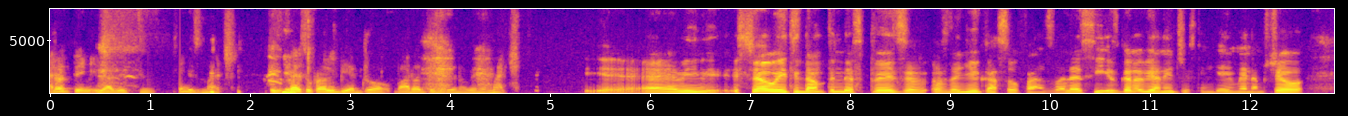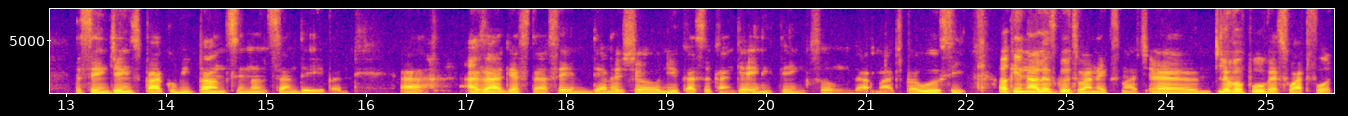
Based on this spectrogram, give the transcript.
I don't think he has it to win his match. His best will probably be a draw, but I don't think he's going to win a match. Yeah, I mean, sure way to dampen the spirits of, of the Newcastle fans. But let's see. It's going to be an interesting game, and I'm sure the St. James Park will be bouncing on Sunday. But uh, as our guests are saying, they're not sure Newcastle can get anything from that match, but we'll see. Okay, now let's go to our next match um, Liverpool versus Watford.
